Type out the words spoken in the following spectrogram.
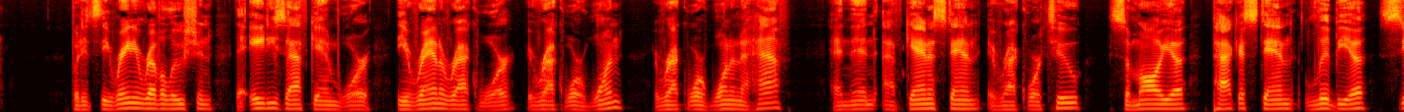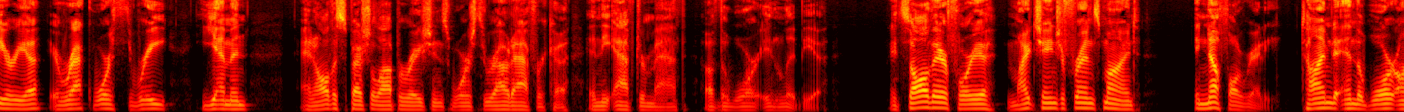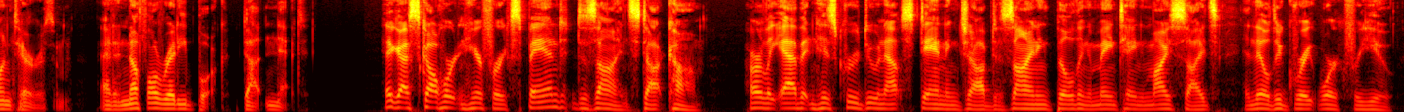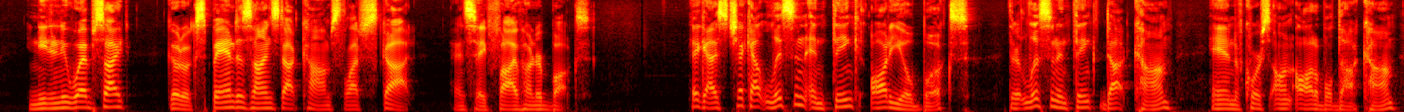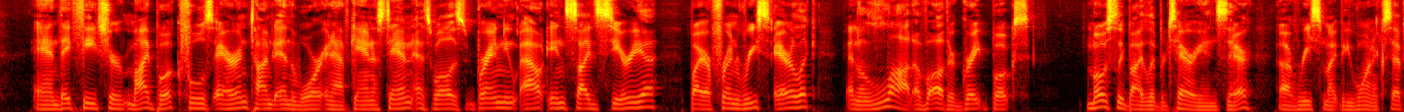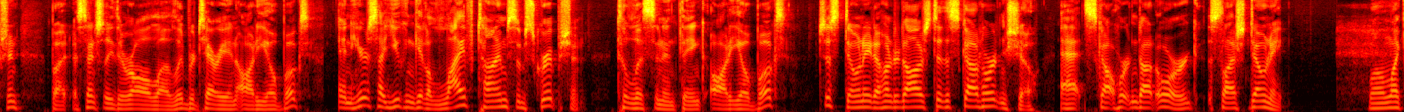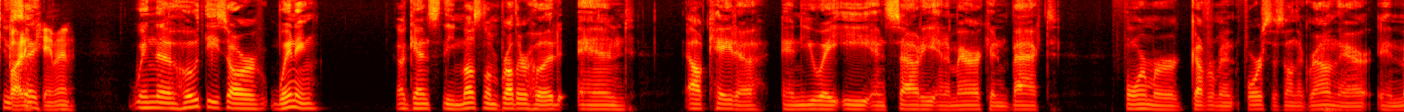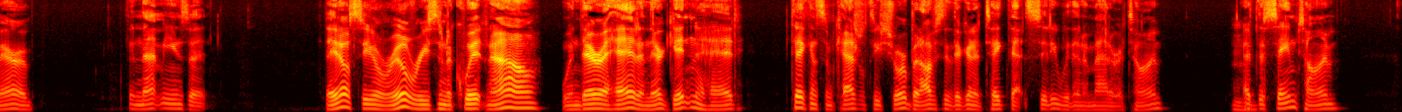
But it's the Iranian Revolution, the 80s Afghan War, the Iran Iraq War, Iraq War I, Iraq War One and a Half, and then Afghanistan, Iraq War II, Somalia, Pakistan, Libya, Syria, Iraq War III, Yemen, and all the special operations wars throughout Africa in the aftermath of the war in Libya. It's all there for you. Might change your friend's mind. Enough already. Time to end the war on terrorism at enoughalreadybook.net. Hey guys, Scott Horton here for expanddesigns.com. Harley Abbott and his crew do an outstanding job designing, building, and maintaining my sites, and they'll do great work for you. You need a new website? Go to expanddesigns.com slash Scott and save 500 bucks. Hey guys, check out Listen and Think audiobooks. They're at listenandthink.com and of course on audible.com. And they feature my book, Fool's Errand Time to End the War in Afghanistan, as well as brand new Out Inside Syria by our friend Reese Erlich, and a lot of other great books, mostly by libertarians there. Uh, Reese might be one exception, but essentially they're all uh, libertarian audiobooks. And here's how you can get a lifetime subscription to Listen and Think audiobooks. Just donate $100 to the Scott Horton Show at scotthorton.org slash donate. Well, and like you Biden say, came in. when the Houthis are winning against the Muslim Brotherhood and Al Qaeda and UAE and Saudi and American backed former government forces on the ground there in Marib, then that means that they don't see a real reason to quit now when they're ahead and they're getting ahead, taking some casualties, sure, but obviously they're going to take that city within a matter of time. At mm-hmm. the same time,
